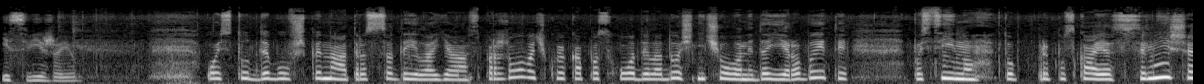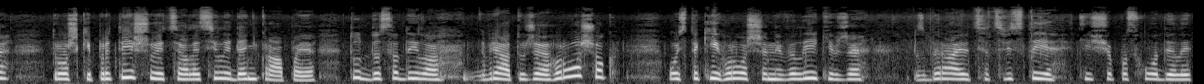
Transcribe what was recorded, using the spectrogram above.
і свіжою. Ось тут, де був шпинат, розсадила я спаржовочку, яка посходила. Дощ нічого не дає робити. Постійно то припускає сильніше, трошки притишується, але цілий день крапає. Тут досадила в ряд уже горошок. Ось такі горошини великі вже збираються цвісти, ті, що посходили,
